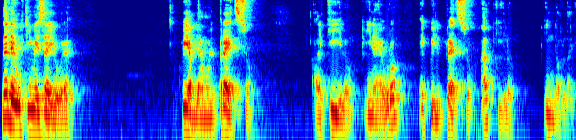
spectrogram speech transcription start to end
nelle ultime 6 ore. Qui abbiamo il prezzo al chilo in euro e qui il prezzo al chilo in dollari.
